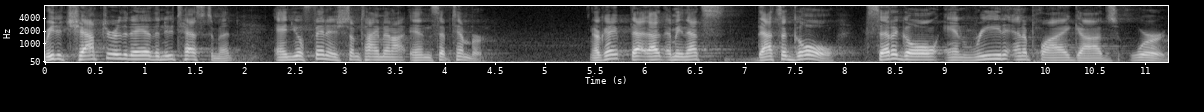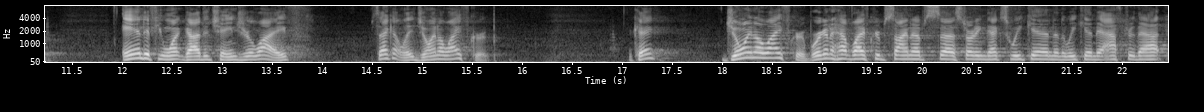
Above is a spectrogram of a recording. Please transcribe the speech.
Read a chapter of the day of the New Testament, and you'll finish sometime in, in September. Okay? That, I mean, that's, that's a goal. Set a goal and read and apply God's word. And if you want God to change your life, secondly, join a life group. Okay? Join a life group. We're going to have life group signups uh, starting next weekend and the weekend after that.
